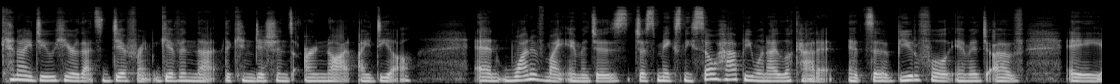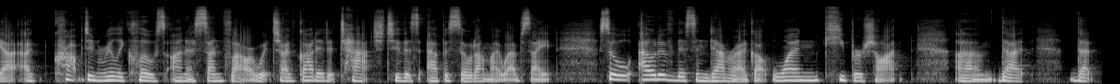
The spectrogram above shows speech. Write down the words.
can I do here that's different given that the conditions are not ideal? And one of my images just makes me so happy when I look at it. It's a beautiful image of a, uh, a cropped in really close on a sunflower, which I've got it attached to this episode on my website. So out of this endeavor, I got one keeper shot um, that that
